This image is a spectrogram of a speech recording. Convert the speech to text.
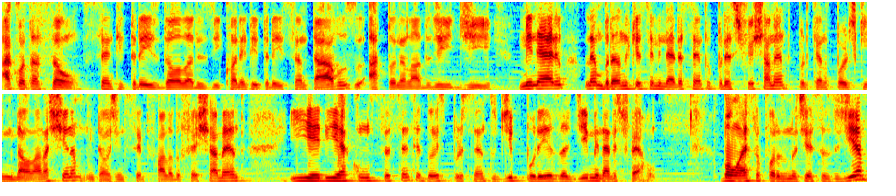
A cotação 103 dólares e 43 centavos a tonelada de, de, minério. Lembrando que esse minério é sempre o preço de fechamento, porque é no Port Kingdown lá na China, então a gente sempre fala do fechamento. E ele é com 62% de pureza de minério de ferro. Bom, essas foram as notícias do dia.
